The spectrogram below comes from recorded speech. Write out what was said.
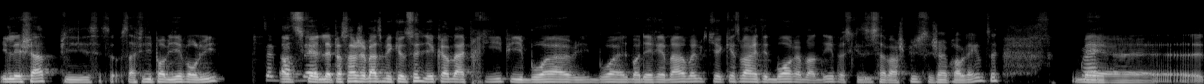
Il l'échappe, puis c'est ça. Ça finit pas bien pour lui. Le Tandis que le personnage de Mads Mikkelsen, il est comme appris, puis il boit, il boit modérément, même qu'il a quasiment arrêté de boire un moment donné parce qu'il dit ça marche plus, c'est j'ai un problème, tu sais. Mais euh,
